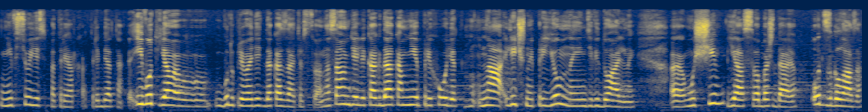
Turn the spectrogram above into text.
не все есть патриархат, ребята. И вот я э, буду приводить доказательства. На самом деле, когда ко мне приходят на личный прием, на индивидуальный, мужчин я освобождаю от сглазов,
